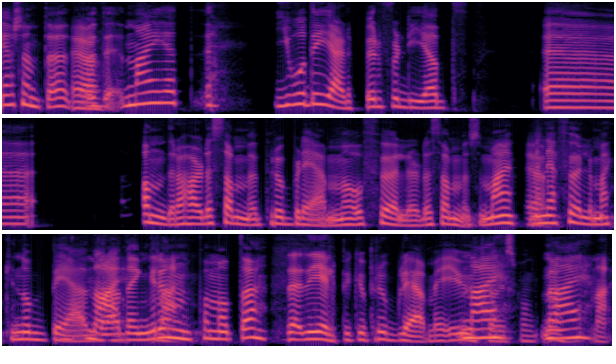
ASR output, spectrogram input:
jeg skjønte. Ja. Det, nei, jeg, jo, det hjelper fordi at eh, andre har det samme problemet og føler det samme som meg, Ja. men jeg føler meg ikke noe bedre Nei, av den grunn, på en måte. det, det hjelper ikke problemet i utgangspunktet. nei.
